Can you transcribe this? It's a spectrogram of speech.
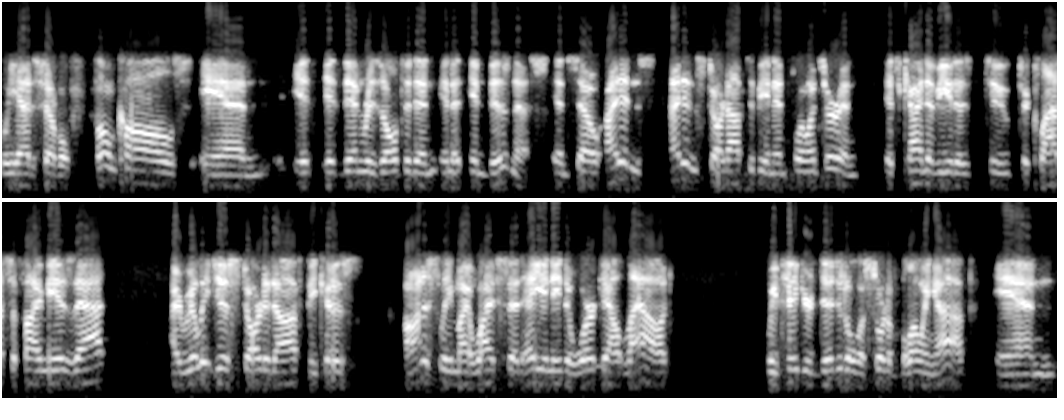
we had several phone calls, and it, it then resulted in, in in business. And so I didn't I didn't start off to be an influencer, and it's kind of you to to to classify me as that. I really just started off because honestly, my wife said, "Hey, you need to work out loud." We figured digital was sort of blowing up, and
